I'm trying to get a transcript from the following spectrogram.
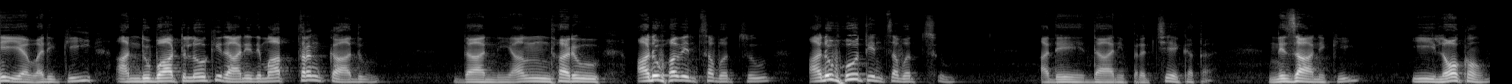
ఎవరికి అందుబాటులోకి రానిది మాత్రం కాదు. దాన్ని అందరూ అనుభవించవచ్చు అనుభూతించవచ్చు. అదే దాని ప్రత్యేకత. నిజానికి ఈ లోకం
